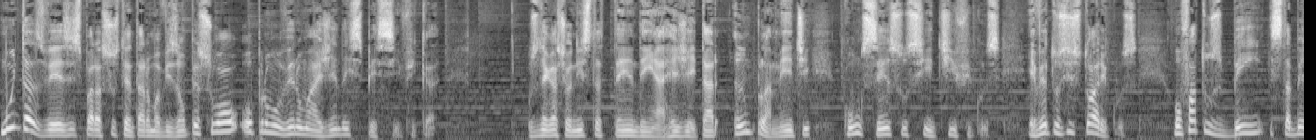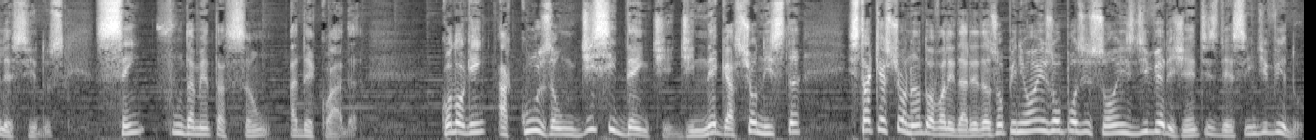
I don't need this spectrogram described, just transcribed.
muitas vezes para sustentar uma visão pessoal ou promover uma agenda específica. Os negacionistas tendem a rejeitar amplamente consensos científicos, eventos históricos ou fatos bem estabelecidos, sem fundamentação adequada. Quando alguém acusa um dissidente de negacionista, está questionando a validade das opiniões ou posições divergentes desse indivíduo.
